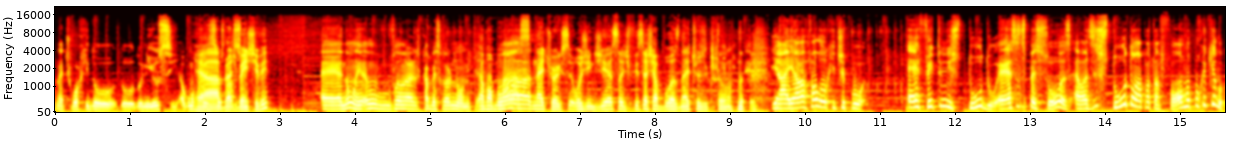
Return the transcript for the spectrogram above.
network do, do, do Nilce, alguma É coisa a assim. Broadband TV? É, não lembro, eu não vou lembrar de cabeça agora o nome. É uma boa Mas- network. Hoje em dia é difícil achar boas networks que estão. E aí ela falou que, tipo, é feito um estudo, essas pessoas, elas estudam a plataforma, porque aquilo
